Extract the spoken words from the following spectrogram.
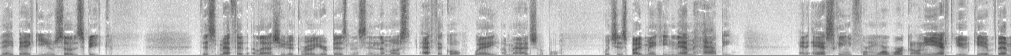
They beg you, so to speak. This method allows you to grow your business in the most ethical way imaginable, which is by making them happy and asking for more work only after you give them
